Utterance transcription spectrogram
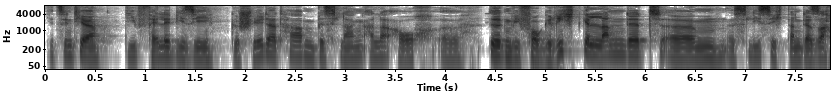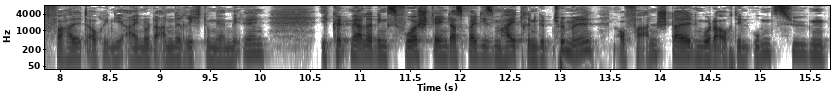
Jetzt sind ja die Fälle, die Sie geschildert haben, bislang alle auch äh, irgendwie vor Gericht gelandet. Ähm, es ließ sich dann der Sachverhalt auch in die ein oder andere Richtung ermitteln. Ich könnte mir allerdings vorstellen, dass bei diesem heiteren Getümmel auf Veranstaltungen oder auch den Umzügen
